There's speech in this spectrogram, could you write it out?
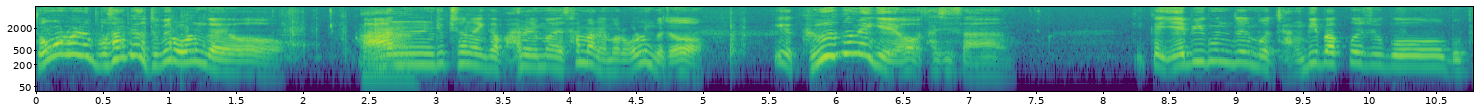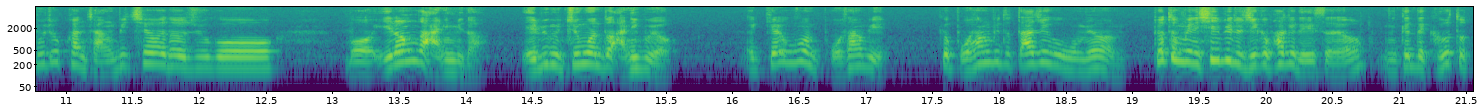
동원 훈련 보상비가 두 배로 오른 거예요. 아. 만 육천 원인가 만 얼마에 삼만 얼마로 오른 거죠. 그러니까 그 금액이에요, 사실상. 그러니까 예비군들 뭐 장비 바꿔주고 뭐 부족한 장비 채워 넣어주고 뭐 이런 거 아닙니다. 예비군 증원도 아니고요. 결국은 보상비. 그 보상비도 따지고 보면 교통비는 실비를 지급하게 돼 있어요. 근데 그것도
